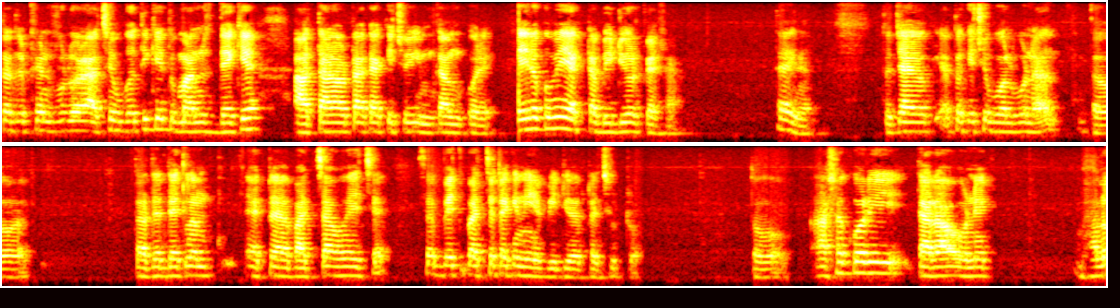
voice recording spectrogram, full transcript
তাদের ফ্রেন্ড ফলোয়ার আছে গতিকে তো মানুষ দেখে আর তারাও টাকা কিছু ইনকাম করে। এইরকমই একটা ভিডিওর পেশা, তাই না? তো যাই হোক, এত কিছু বলব না। তো তাদের দেখলাম একটা বাচ্চা হয়েছে, সে বাচ্চাটাকে নিয়ে ভিডিও একটা ছোট তো আশা করি তারা অনেক ভালো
